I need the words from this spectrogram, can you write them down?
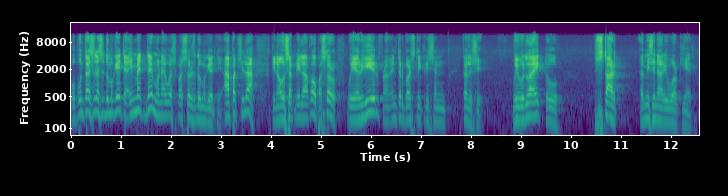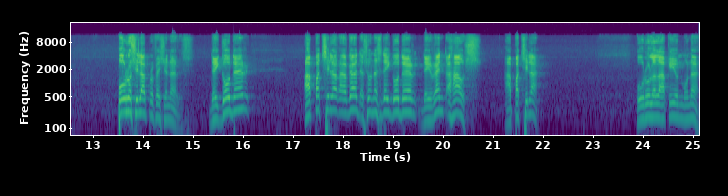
Pupunta sila sa Dumaguete. I met them when I was pastor sa Dumaguete. Apat sila. Kinausap nila ako, Pastor, we are here from InterVarsity Christian Fellowship. We would like to start a missionary work here. Puro sila professionals. They go there, apat sila kaagad. As soon as they go there, they rent a house. Apat sila. Puro lalaki yun muna.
